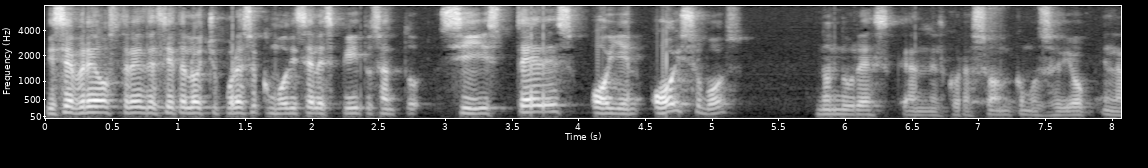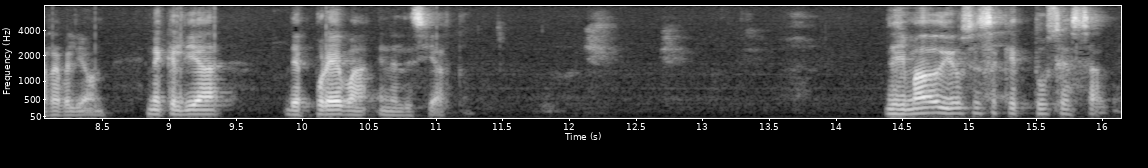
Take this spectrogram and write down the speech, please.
Dice Hebreos 3, del 7 al 8, por eso como dice el Espíritu Santo, si ustedes oyen hoy su voz, no endurezcan el corazón como sucedió en la rebelión, en aquel día de prueba en el desierto. El llamado de Dios es a que tú seas salvo.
